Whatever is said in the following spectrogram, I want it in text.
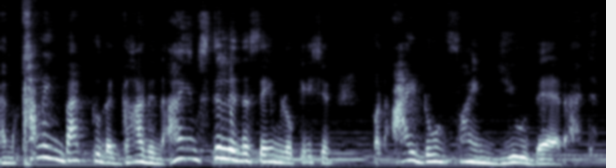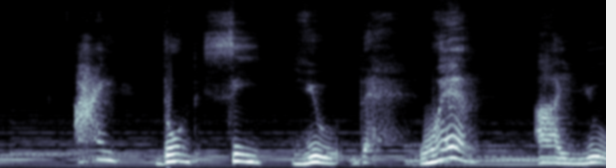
I'm coming back to the garden. I am still in the same location, but I don't find you there, Adam. I don't see you there. Where are you?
